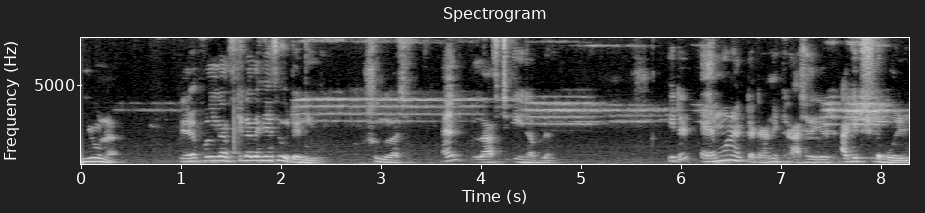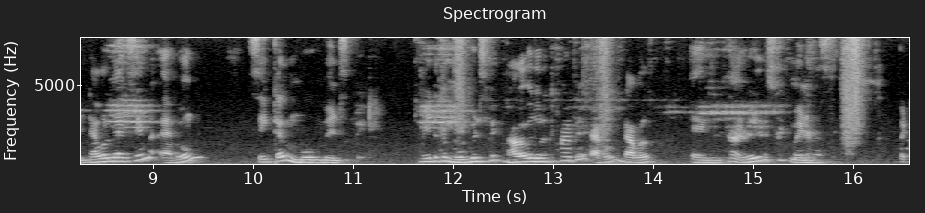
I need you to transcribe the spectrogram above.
নিও না। পেরাফুল গাছ কিনা দেখেছ ওটা নিও। সুন্দর আছে। অ্যান্ড লাস্ট এ ডাবল এটা এমন একটা গান আচ্ছা আগে সেটা বলিনি। ডাবল ম্যাক্সিম এবং সিঙ্গেল মুভমেন্ট স্পিড তুমি এটাতে মুভমেন্ট স্পিড ভালোভাবে দৌড়াতে পারবে এবং ডাবল হ্যাঁ রিলোড স্পিড মাইনাস আছে। বাট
